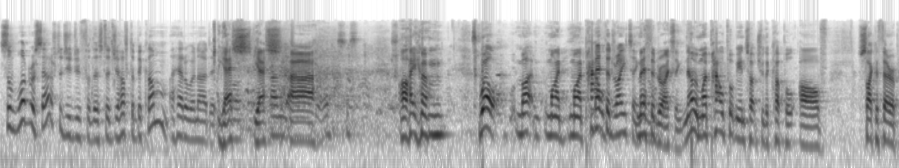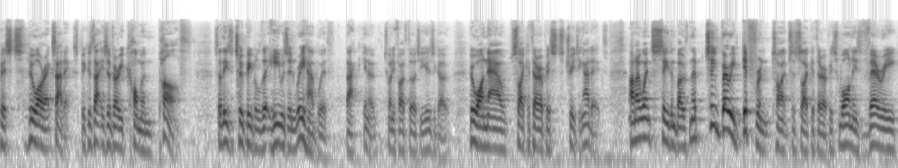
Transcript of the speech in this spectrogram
So, what research did you do for this? Did you have to become a heroin addict? Yes, or- yes. and- uh, and, I um, well, my my my pal Method writing, Method or- writing. No, my pal put me in touch with a couple of psychotherapists who are ex-addicts because that is a very common path. So these are two people that he was in rehab with back, you know, 25, 30 years ago, who are now psychotherapists treating addicts. And I went to see them both, and they're two very different types of psychotherapists. One is very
